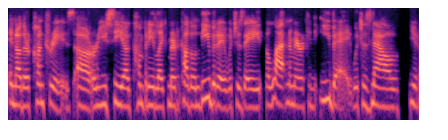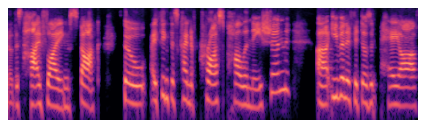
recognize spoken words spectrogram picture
in other countries. Uh, or you see a company like Mercado Libre, which is a the Latin American eBay, which is now you know this high flying stock. So I think this kind of cross pollination, uh, even if it doesn't pay off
